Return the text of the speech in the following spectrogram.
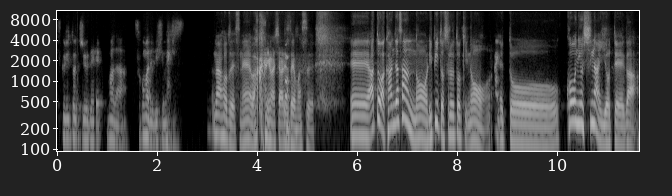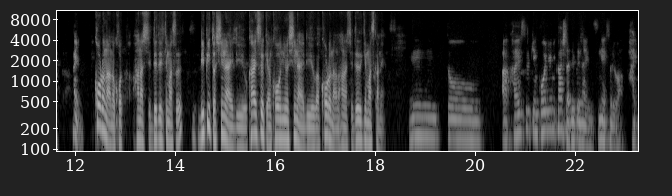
作り途中で、まだそこまでできてないです。なるほどですね。わかりました。ありがとうございます。えーあとは患者さんのリピートするときの、はいえっと、購入しない予定が、はいコロナのこ話で出てきます？リピートしない理由、回数券購入しない理由がコロナの話で出てきますかね？えーっと、あ、回数券購入に関しては出てないですね、それは。はい。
